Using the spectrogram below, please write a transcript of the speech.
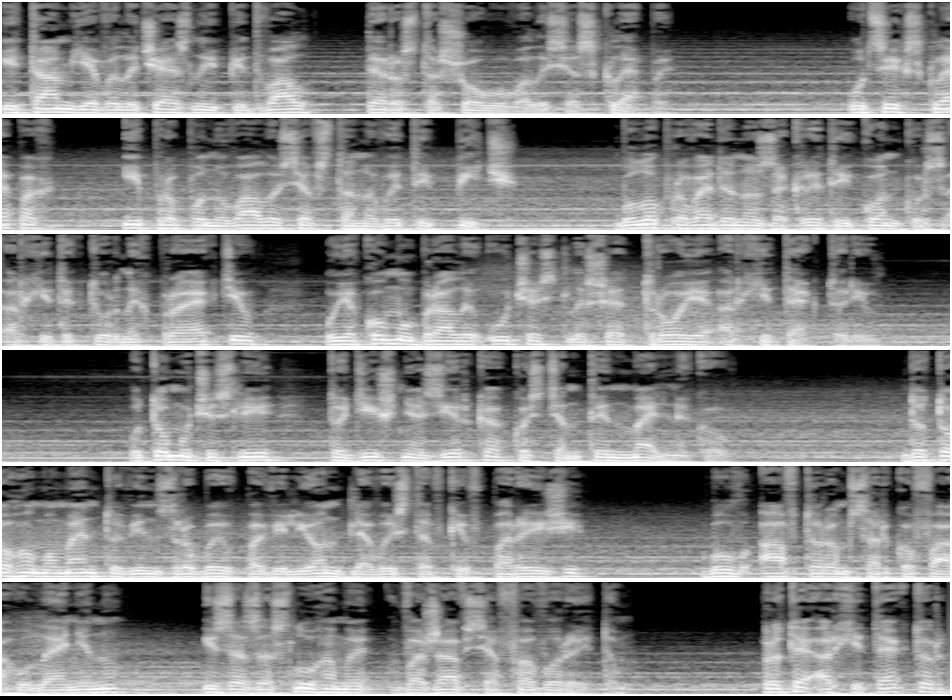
і там є величезний підвал, де розташовувалися склепи. У цих склепах і пропонувалося встановити піч. Було проведено закритий конкурс архітектурних проєктів, у якому брали участь лише троє архітекторів, у тому числі тодішня зірка Костянтин Мельников. До того моменту він зробив павільйон для виставки в Парижі, був автором саркофагу Леніну і за заслугами вважався фаворитом. Проте архітектор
